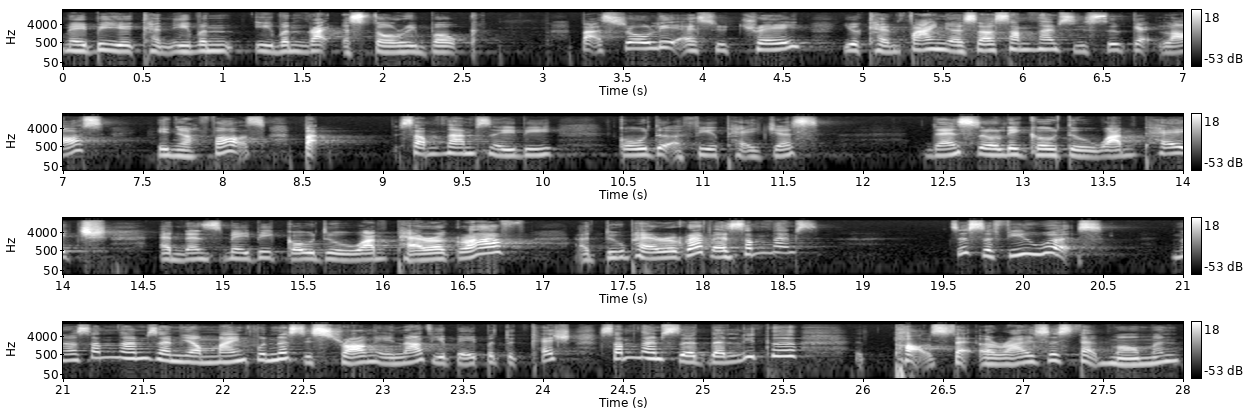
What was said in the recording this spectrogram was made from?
Maybe you can even even write a storybook. But slowly as you train, you can find yourself sometimes you still get lost in your thoughts, but sometimes maybe go to a few pages then slowly go to one page, and then maybe go to one paragraph, a two paragraph, and sometimes just a few words. Now, sometimes when your mindfulness is strong enough, you'll be able to catch sometimes the, the little thoughts that arises that moment.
